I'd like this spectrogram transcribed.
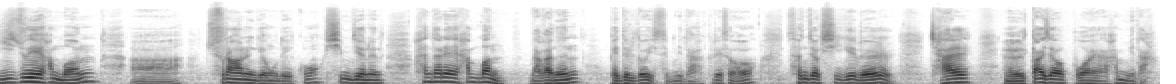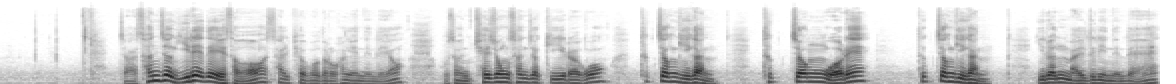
2주에 한번 아, 출항하는 경우도 있고 심지어는 한 달에 한 번 나가는 배들도 있습니다. 그래서 선적 시기를 잘 어, 따져 보아야 합니다. 자, 선적 일에 대해서 살펴보도록 하겠는데요. 우선 최종 선적기라고 특정 기간, 특정 월에 특정 기간 이런 말들이 있는데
